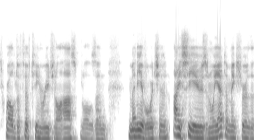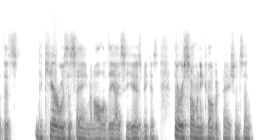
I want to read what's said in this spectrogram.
12 to 15 regional hospitals and many of which had ICUs, and we had to make sure that this the care was the same in all of the ICUs because there were so many COVID patients. And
